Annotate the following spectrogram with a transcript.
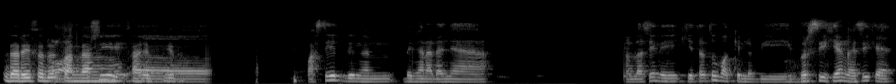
Dari sudut kalau pandang sih Said eh, gitu. pasti dengan dengan adanya 19 ini kita tuh makin lebih bersih ya nggak sih kayak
